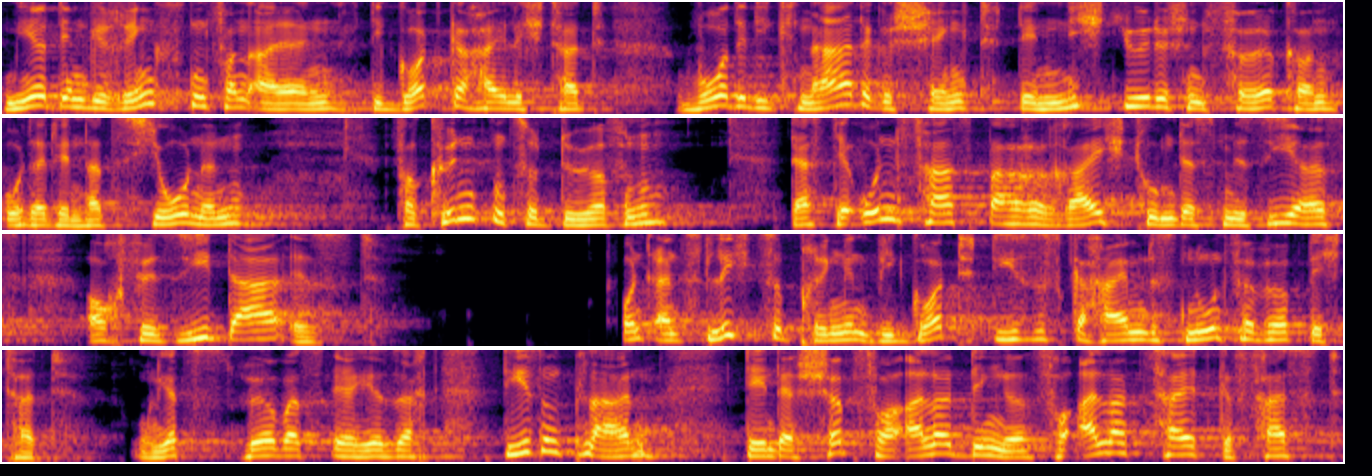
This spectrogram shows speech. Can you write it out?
mir, dem geringsten von allen, die Gott geheiligt hat, wurde die Gnade geschenkt, den nichtjüdischen Völkern oder den Nationen verkünden zu dürfen, dass der unfassbare Reichtum des Messias auch für sie da ist und ans Licht zu bringen, wie Gott dieses Geheimnis nun verwirklicht hat. Und jetzt hör, was er hier sagt. Diesen Plan, den der Schöpfer aller Dinge vor aller Zeit gefasst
